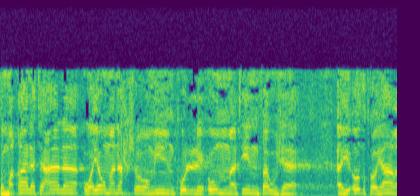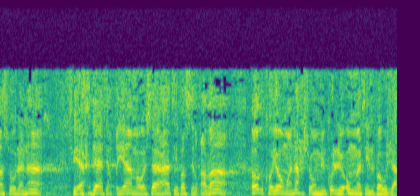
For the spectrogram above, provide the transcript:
ثم قال تعالى ويوم نحشر من كل أمة فوجا. أي اذكر يا رسولنا في أحداث القيامة وساعات فصل القضاء اذكر يوم نحشر من كل أمة فوجا.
